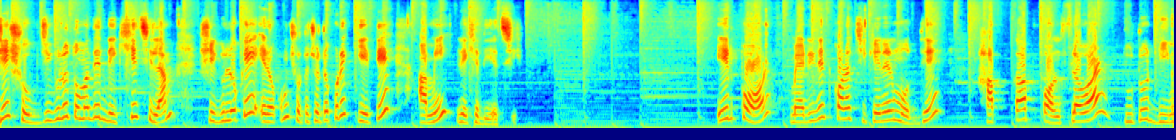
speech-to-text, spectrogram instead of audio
যে সবজিগুলো তোমাদের দেখিয়েছিলাম, সেগুলোকে এরকম ছোট ছোট করে কেটে আমি রেখে দিয়েছি। এরপর ম্যারিনেট করা চিকেনের মধ্যে হাফ কাপ কর্নফ্লাওয়ার, দুটো ডিম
